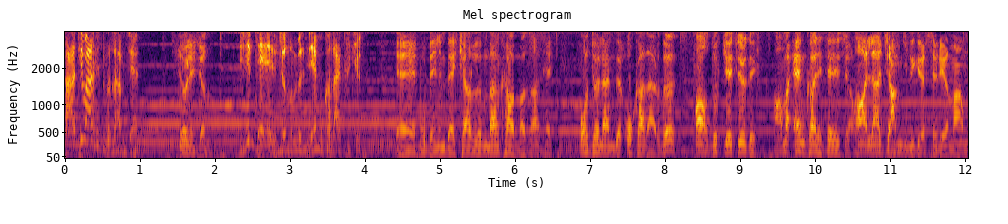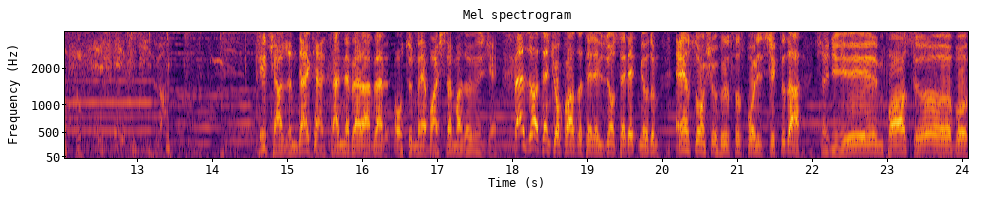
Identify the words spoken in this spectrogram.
Hacı Maksımın amca. Söyle canım. Bizim televizyonumuz niye bu kadar küçük? Ee, bu benim bekarlığımdan kalma zaten. O dönemde o kadardı aldık getirdik. Ama en kalitelisi hala cam gibi gösteriyor namussuz. Evli değil. Bekarlığım derken senle beraber oturmaya başlamadan önce. Ben zaten çok fazla televizyon seyretmiyordum. En son şu hırsız polis çıktı da Senin impossible.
